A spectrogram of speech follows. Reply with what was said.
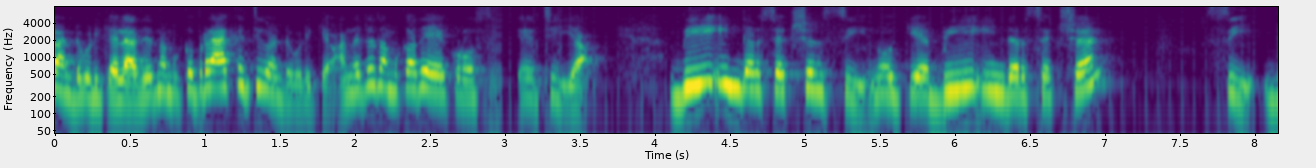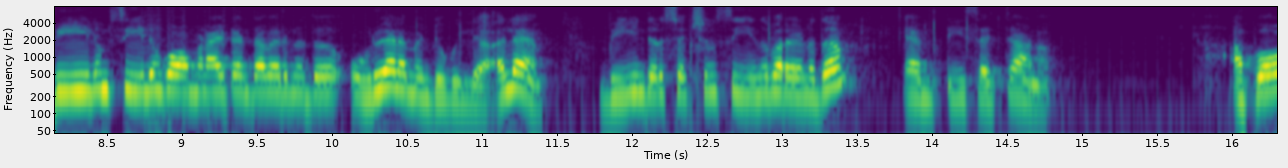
കണ്ടുപിടിക്കാം ആദ്യം നമുക്ക് ബ്രാക്കറ്റ് കണ്ടുപിടിക്കാം. എന്നിട്ട് നമുക്കത് എ ക്രോസ് ചെയ്യാം. ബി ഇന്റർസെക്ഷൻ സി നോക്കിയാൽ ബി ഇന്റർസെക്ഷൻ സി ബിയിലും സിയിലും കോമൺ ആയിട്ട് എന്താ വരുന്നത്? ഒരു എലമെന്റും ഇല്ല അല്ലേ? ബി ഇന്റർസെക്ഷൻ സി എന്ന് പറയുന്നത് എം ടി സെറ്റാണ് അപ്പോൾ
